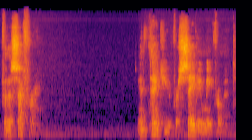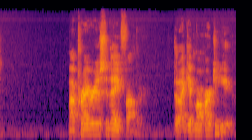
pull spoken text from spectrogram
for the suffering, and thank you for saving me from it. My prayer is today, Father, that I give my heart to you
